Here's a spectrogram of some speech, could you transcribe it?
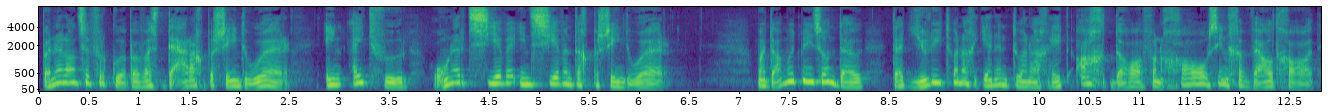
Binnelandse verkope was 30% hoër en uitvoer 177% hoër. Maar dan moet mense onthou dat Julie 2021 het 8 dae van chaos en geweld gehad,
